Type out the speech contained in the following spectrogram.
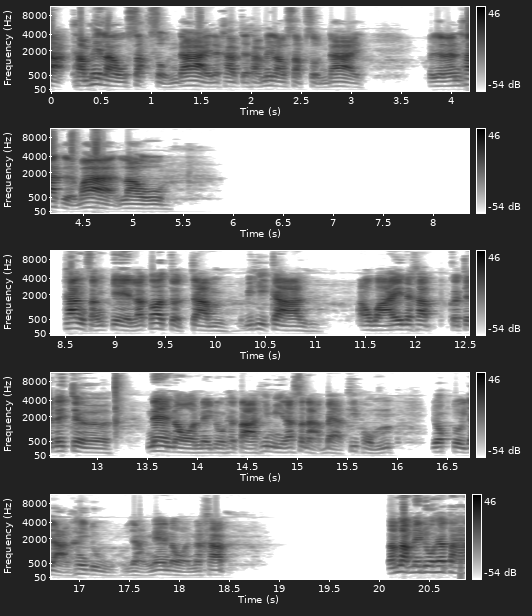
จะทำให้เราสับสนได้นะครับ จะทำให้เราสับสนได้ เพราะฉะนั้นถ้าเกิดว่าเรา ช่างสังเกตแล้วก็จดจำวิธีการเอาไว้นะครับ ก็จะได้เจอแน่นอนในดวงชะตาที่มีลักษณะแบบที่ผมยกตัวอย่างให้ดูอย่างแน่นอนนะครับสำหรับในดวงชะตา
